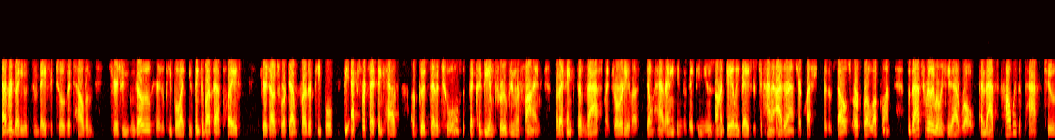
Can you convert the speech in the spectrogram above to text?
everybody with some basic tools that tell them, here's where you can go, here's what people like you think about that place, here's how it's worked out for other people. The experts, I think, have a good set of tools that could be improved and refined. But I think the vast majority of us don't have anything that they can use on a daily basis to kind of either answer a question for themselves or for a loved one. So that's really where we see that role. And that's probably the path to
